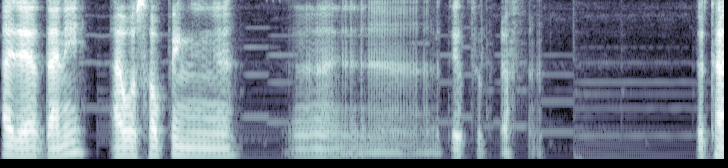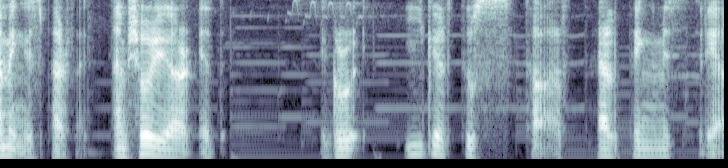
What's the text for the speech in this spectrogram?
Hi there, Danny. I was hoping uh, uh, to treffen. The timing is perfect. I'm sure you are eager to start helping Mistria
